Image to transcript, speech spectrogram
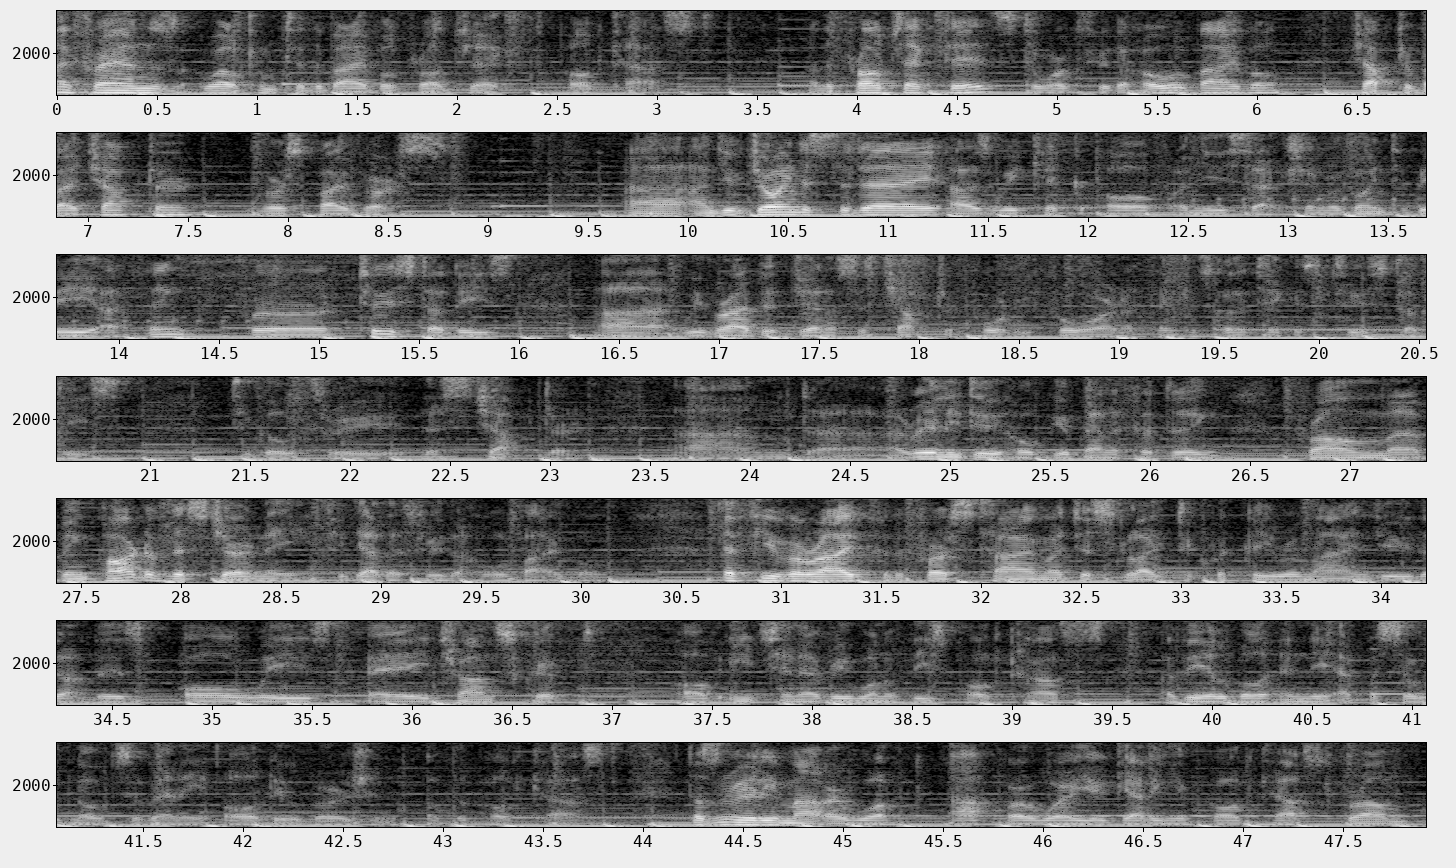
Hi, friends. Welcome to the Bible Project podcast. And the project is to work through the whole Bible, chapter by chapter, verse by verse. Uh, and you've joined us today as we kick off a new section. We're going to be, I think, for two studies. Uh, we've arrived at Genesis chapter 44, and I think it's going to take us two studies to go through this chapter. And uh, I really do hope you're benefiting from uh, being part of this journey together through the whole Bible. If you've arrived for the first time, I'd just like to quickly remind you that there's always a transcript of each and every one of these podcasts available in the episode notes of any audio version of the podcast. Doesn't really matter what app or where you're getting your podcast from.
